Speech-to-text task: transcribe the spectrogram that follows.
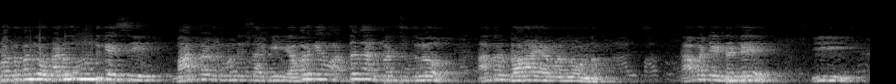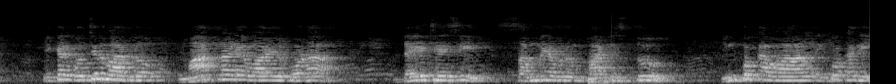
కొంతమంది ఒక అడుగు ముందుకేసి మాట్లాడుకునేసరికి ఎవరికేమో అర్థం కాని పరిస్థితుల్లో అందరూ డోరాయామంలో ఉన్నాం. కాబట్టి ఏంటంటే ఈ ఇక్కడికి వచ్చిన వారిలో మాట్లాడే వాళ్ళు కూడా దయచేసి సంయమనం పాటిస్తూ ఇంకొక వాళ్ళ ఇంకొకరి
